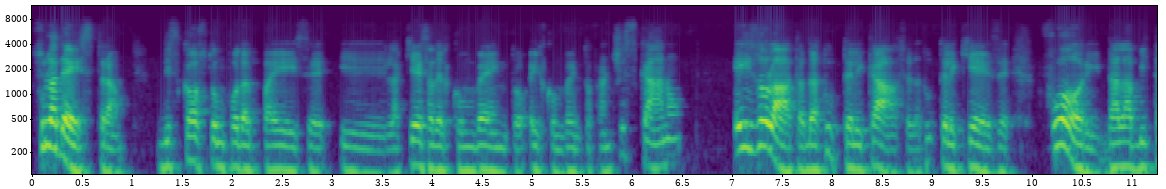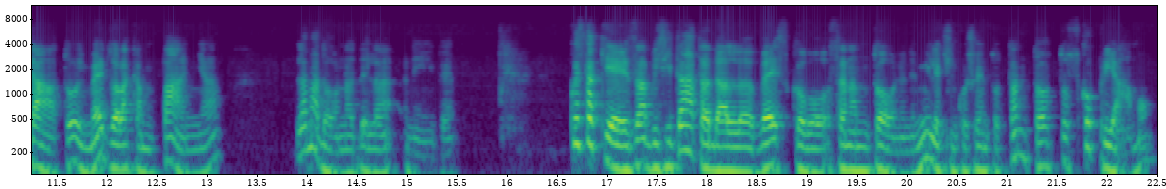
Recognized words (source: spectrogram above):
sulla destra, discosto un po' dal paese, eh, la chiesa del convento e il convento francescano, e isolata da tutte le case, da tutte le chiese, fuori dall'abitato, in mezzo alla campagna, la Madonna della Neve. Questa chiesa, visitata dal vescovo San Antonio nel 1588, scopriamo,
